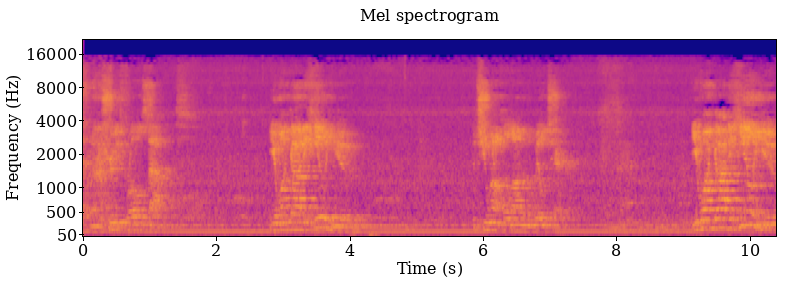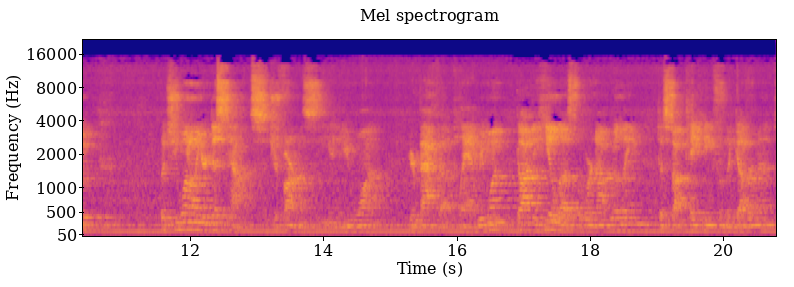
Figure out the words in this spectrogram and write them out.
when the truth rolls out. You want God to heal you, but you want to hold on to the wheelchair. You want God to heal you, but you want all your discounts at your pharmacy and you want your backup plan. We want God to heal us, but we're not willing to stop taking from the government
